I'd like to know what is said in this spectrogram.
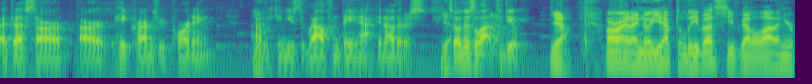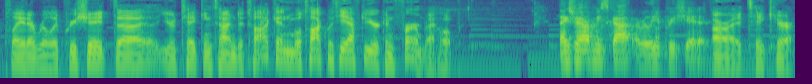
address our, our hate crimes reporting. Uh, yeah. we can use the Ralph and Bane Act and others. Yeah. So there's a lot to do. Yeah. All right. I know you have to leave us. You've got a lot on your plate. I really appreciate uh, your taking time to talk, and we'll talk with you after you're confirmed, I hope. Thanks for having me, Scott. I really appreciate it. All right. Take care.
